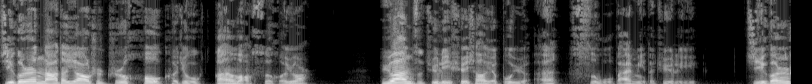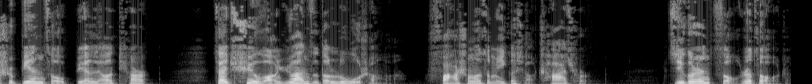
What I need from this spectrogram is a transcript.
几个人拿到钥匙之后，可就赶往四合院。院子距离学校也不远，四五百米的距离。几个人是边走边聊天在去往院子的路上啊，发生了这么一个小插曲几个人走着走着，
